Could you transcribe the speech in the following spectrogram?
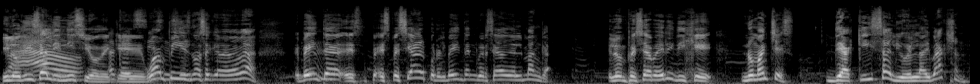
Y lo dice al inicio de que sí, One Piece, sí. no sé qué, bla, bla, bla, 20 es- especial por el 20 aniversario del manga. Y lo empecé a ver y dije, no manches, de aquí salió el live action.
